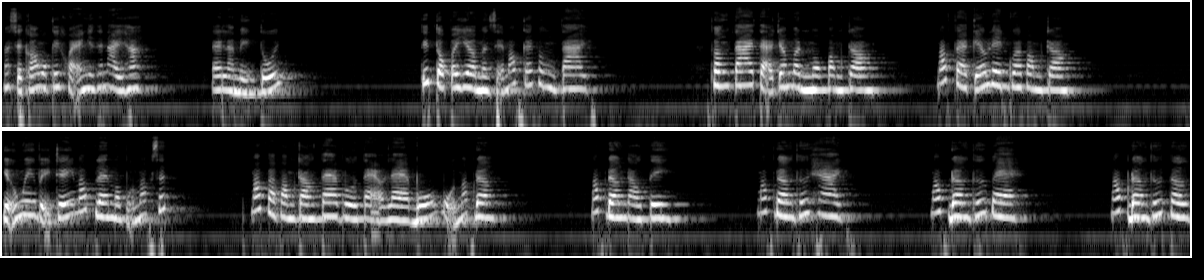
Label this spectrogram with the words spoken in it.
Nó sẽ có một cái khoảng như thế này ha. Đây là miệng túi. Tiếp tục bây giờ mình sẽ móc cái phần tay phần tay tạo cho mình một vòng tròn. Móc và kéo lên qua vòng tròn giữ nguyên vị trí móc lên một mũi móc xích. Móc vào vòng tròn ta vừa tạo là 4 mũi móc đơn. Móc đơn đầu tiên. Móc đơn thứ hai. Móc đơn thứ ba. Móc đơn thứ tư.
